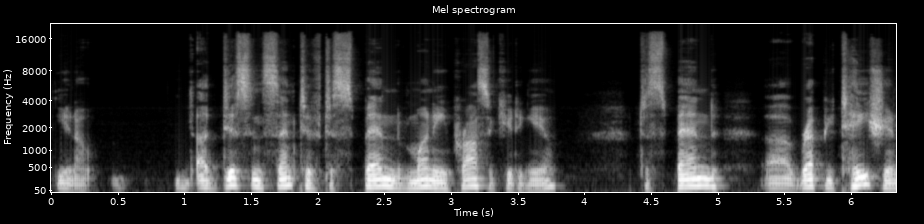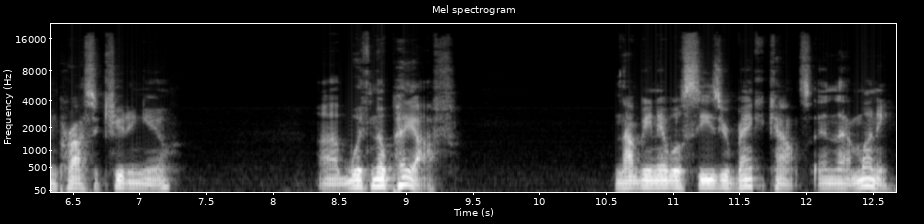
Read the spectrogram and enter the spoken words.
you know, a disincentive to spend money prosecuting you, to spend uh, reputation prosecuting you uh, with no payoff, not being able to seize your bank accounts and that money.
